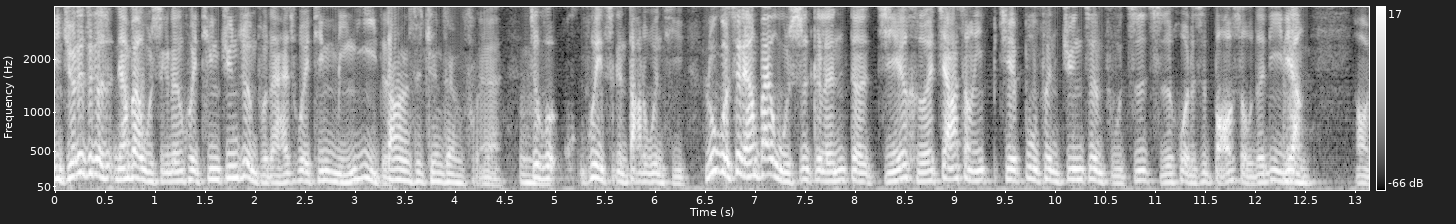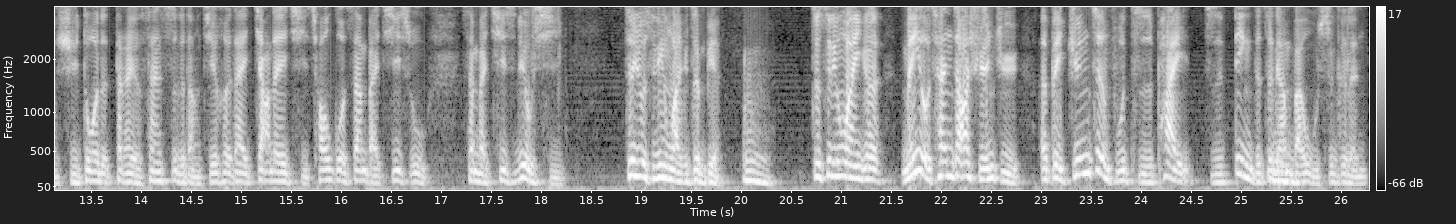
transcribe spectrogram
你觉得这个两百五十个人会听军政府的，还是会听民意的？当然是军政府。哎，这个会是很大的问题。如果这两百五十个人的结合，加上一些部分军政府支持或者是保守的力量，哦，许多的大概有三四个党结合在加在一起，超过三百七十五、三百七十六席，这又是另外一个政变。嗯，这是另外一个没有参加选举而被军政府指派指定的这两百五十个人，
